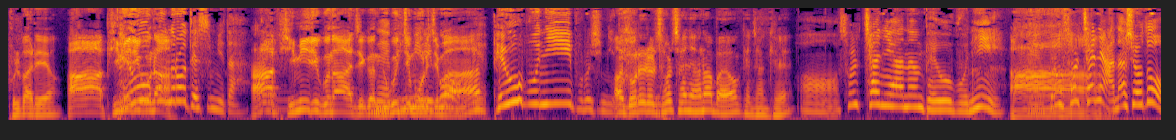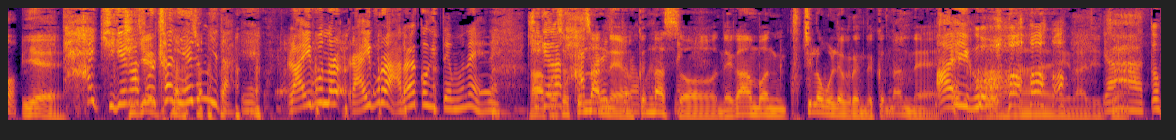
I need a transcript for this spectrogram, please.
불발이에요. 아 비밀이구나. 배우분으로 됐습니다. 아 네. 비밀이구나. 아직은 네, 누군지 비밀이고, 모르지만 예, 배우분이 부르십니다. 아, 노래를 설찬이 하나 봐요. 괜찮게. 어, 솔찬이 하는 배우분이 아. 예, 그리고 솔찬이 안 하셔도 예. 다 기계가, 기계가. 솔찬히 해줍니다. 예. 라이브는, 라이브를 안 할 거기 때문에, 네. 아, 기계가 벌써 다 끝났네요. 잘해주더라고요. 끝났어. 내가 한번 쿡 찔러 보려고 그랬는데 끝났네. 아이고. 아이, 나 진짜. 야, 또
